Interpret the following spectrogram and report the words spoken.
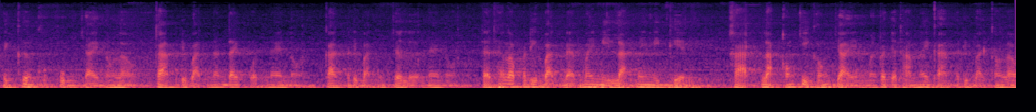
เป็นเครื่องควบคุมใจของเรา การปฏิบัตินั้นได้ผลแน่นอน การปฏิบัตินั้นเจริญแน่นอน แต่ถ้าเราปฏิบัติแบบไม่มีหลักไม่มีเกณฑ์ขาดหลักของจิตของใจ มันก็จะทำให้การปฏิบัติของเรา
